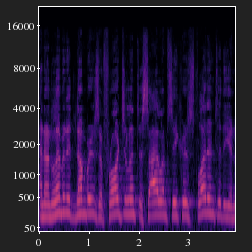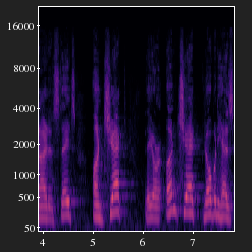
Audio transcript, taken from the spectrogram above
and unlimited numbers of fraudulent asylum seekers flood into the United States unchecked. They are unchecked. Nobody has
